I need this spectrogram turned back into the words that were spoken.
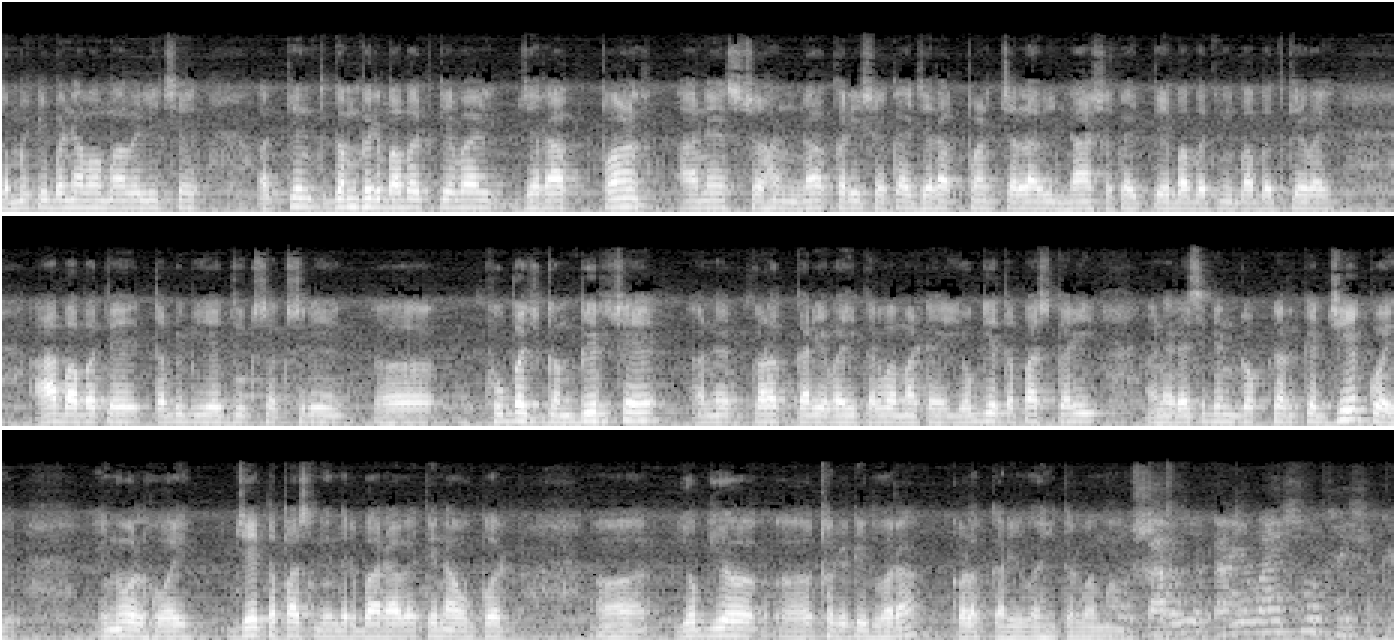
કમિટી બનાવવામાં આવેલી છે. અત્યંત ગંભીર બાબત કહેવાય, જરાક પણ આને સહન ન કરી શકાય, જરાક પણ ચલાવી ના શકાય તે બાબતની બાબત કહેવાય. આ બાબતે તબીબી અધિક્ષક શ્રી ખૂબ જ ગંભીર છે અને કડક કાર્યવાહી કરવા માટે યોગ્ય તપાસ કરી અને રેસિડેન્ટ ડૉક્ટર કે જે કોઈ ઇન્વોલ્વ હોય, જે તપાસની અંદર બહાર આવે તેના ઉપર યોગ્ય ઓથોરિટી દ્વારા કડક કાર્યવાહી કરવામાં આવશે. કાર્યવાહી શું થઈ શકે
